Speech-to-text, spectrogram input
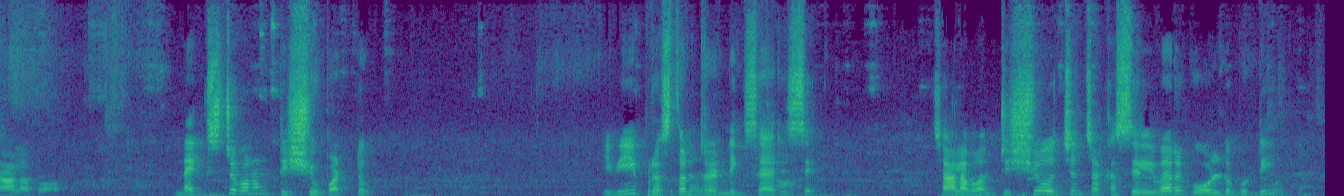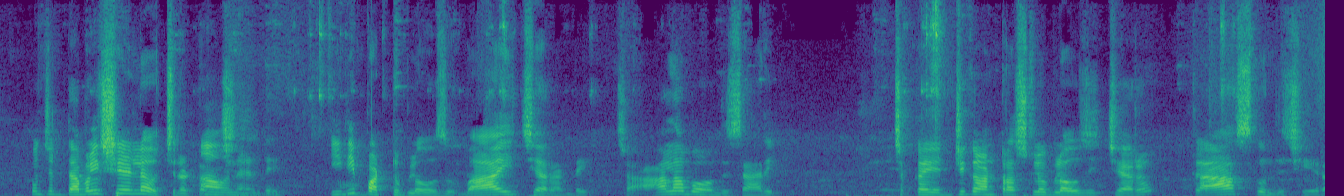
చాలా బాగుంది. నెక్స్ట్ మనం టిష్యూ పట్టు. ఇవి ప్రస్తుతం ట్రెండింగ్ శారీసే చాలా బాగుంది. టిష్యూ వచ్చింది చక్క సిల్వర్ గోల్డ్ బుట్టి కొంచెం డబల్ షేడ్లో వచ్చినట్టు. అవునండి. ఇది పట్టు బ్లౌజ్ బాగా ఇచ్చారండి. చాలా బాగుంది శారీ చక్క ఎడ్జ్ కాంట్రాస్ట్లో బ్లౌజ్ ఇచ్చారు. క్లాస్కి ఉంది చీర.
